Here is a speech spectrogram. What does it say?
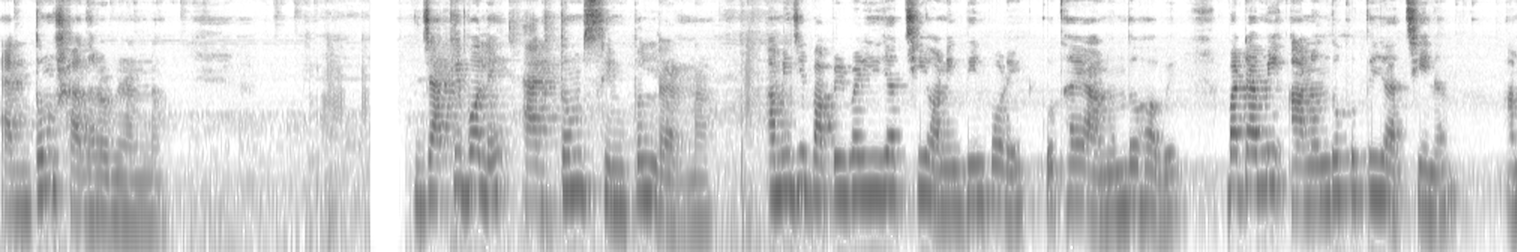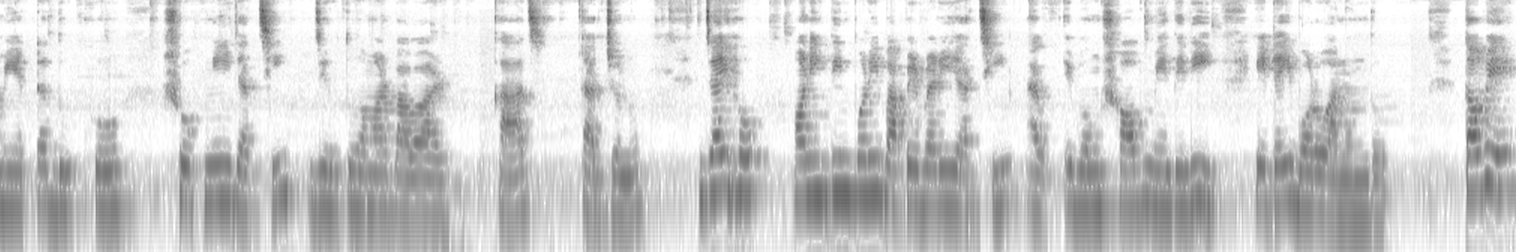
একদম সাধারণ রান্না। যাকে বলে একদম সিম্পল রান্না। আমি যে বাপের বাড়ি যাচ্ছি অনেক দিন পরে, কোথায় আনন্দ হবে? বাট আমি আনন্দ করতে যাচ্ছি না। আমি একটা দুঃখ শোক নিয়ে যাচ্ছি, যেহেতু আমার বাবার কাজ, তার জন্য। যাই হোক অনেক দিন পরেই বাপের বাড়ি যাচ্ছি এবং সব মেয়েদেরই এটাই বড় আনন্দ। তবে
